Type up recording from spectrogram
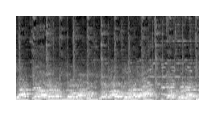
ಸ್ವಾಮಿಯ ಜಾತ್ರಾ ಮಹೋತ್ಸವದ ಮುಖ್ಯ ಭಾಗವಹಿಸಿದ್ದಾರೆ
